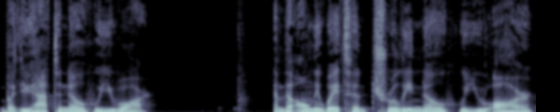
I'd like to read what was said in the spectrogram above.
But you have to know who you are. And the only way to truly know who you are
